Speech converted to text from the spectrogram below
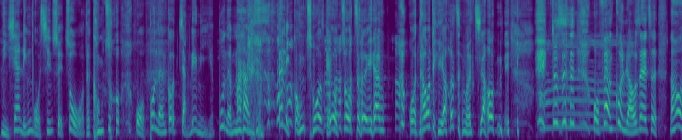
你现在领我薪水做我的工作，我不能够奖励你，也不能骂你。那你工作给我做这样，我到底要怎么教你？就是我非常困扰在这。然后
